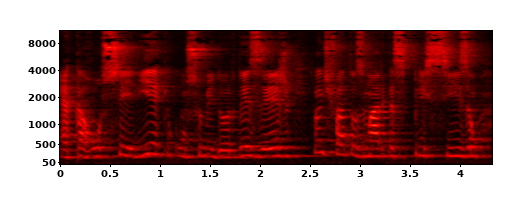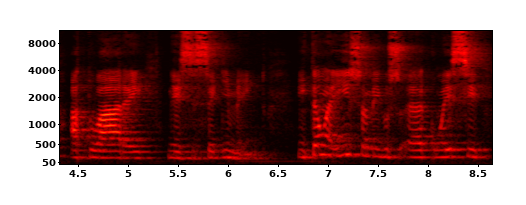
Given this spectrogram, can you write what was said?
É a carroceria que o consumidor deseja. Então, de fato, as marcas precisam atuar aí nesse segmento. Então é isso, amigos, é, com esse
